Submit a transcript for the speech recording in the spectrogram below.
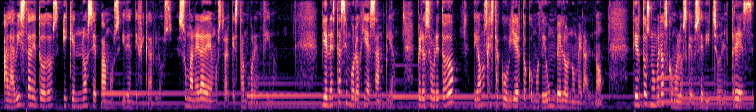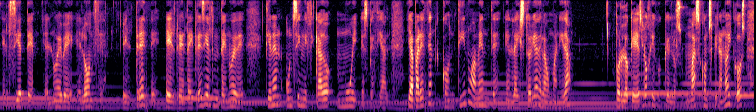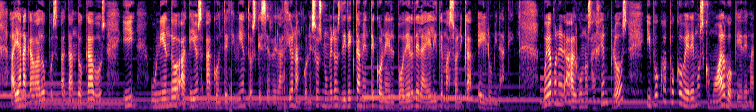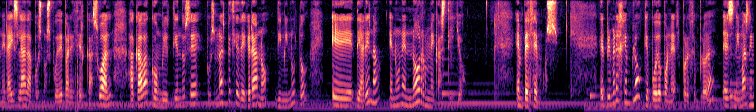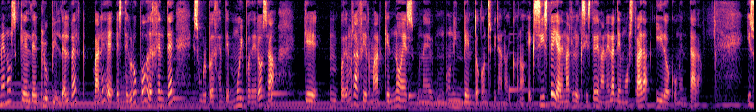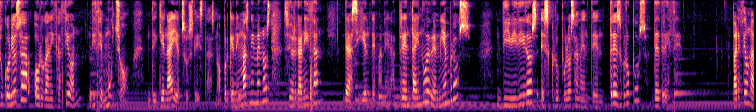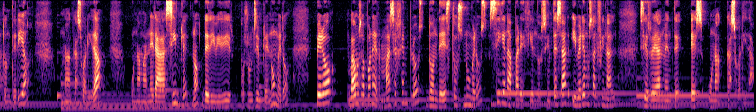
a la vista de todos y que no sepamos identificarlos. Es su manera de demostrar que están por encima. Bien, esta simbología es amplia, pero sobre todo digamos que está cubierto como de un velo numeral, ¿no? Ciertos números como los que os he dicho, el 3, el 7, el 9, el 11, el 13, el 33 y el 39, tienen un significado muy especial y aparecen continuamente en la historia de la humanidad por lo que es lógico que los más conspiranoicos hayan acabado pues atando cabos y uniendo aquellos acontecimientos que se relacionan con esos números directamente con el poder de la élite masónica e Illuminati. Voy a poner algunos ejemplos y poco a poco veremos cómo algo que de manera aislada pues nos puede parecer casual acaba convirtiéndose pues en una especie de grano diminuto eh, de arena en un enorme castillo. Empecemos. El primer ejemplo que puedo poner, por ejemplo, ¿eh? es ni más ni menos que el del Club Bilderberg, ¿vale? Este grupo de gente es un grupo de gente muy poderosa que mm, podemos afirmar que no es un, un, invento conspiranoico, ¿no? Existe y además lo existe de manera demostrada y documentada. Y su curiosa organización dice mucho de quién hay en sus listas, ¿no? Porque ni más ni menos se organizan de la siguiente manera. 39 miembros divididos escrupulosamente en tres grupos de 13. Parece una tontería, una casualidad, una manera simple ¿no? de dividir pues, un simple número, pero vamos a poner más ejemplos donde estos números siguen apareciendo sin cesar y veremos al final si realmente es una casualidad.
